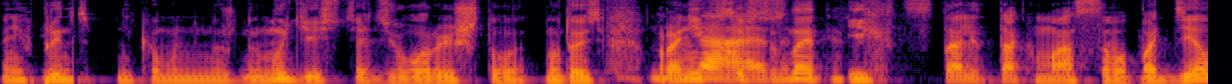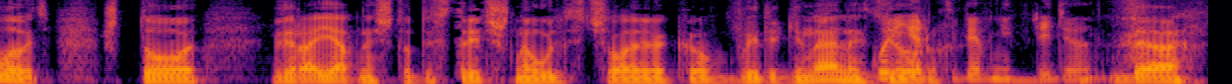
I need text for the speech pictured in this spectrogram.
они, в принципе, никому не нужны. Ну, есть у тебя Dior, и что? Ну, то есть про них Да, все все знают, их стали так массово подделывать, что вероятность, что ты встретишь на улице человека в оригинальных Курьер Dior... тебе в них придет. Да.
